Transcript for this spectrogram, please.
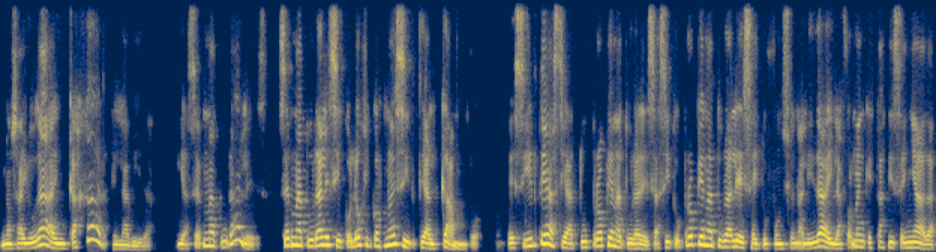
nos ayuda a encajar en la vida y a ser naturales. Ser naturales y ecológicos no es irte al campo, es irte hacia tu propia naturaleza. Si tu propia naturaleza y tu funcionalidad y la forma en que estás diseñada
